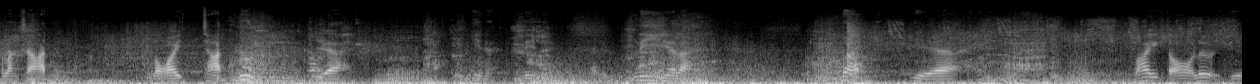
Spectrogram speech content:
พลังชาร์จร้อยชาร์จบึ้ม เย้นี่นะนี่นะนี่อะไรบอกเย้ไปต่อเลยเย้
